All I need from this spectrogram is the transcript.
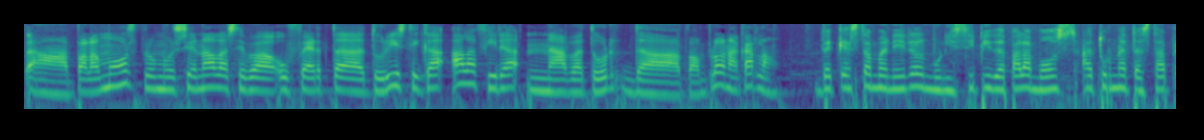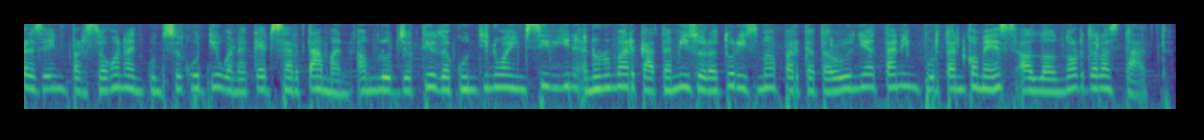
a Palamós promociona la seva oferta turística a la Fira Navatur de Pamplona, Carla. D'aquesta manera, el municipi de Palamós ha tornat a estar present per segon any consecutiu en aquest certamen, amb l'objectiu de continuar incidint en un mercat emissor a turisme per Catalunya tan important com és el del nord de l'Estat.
